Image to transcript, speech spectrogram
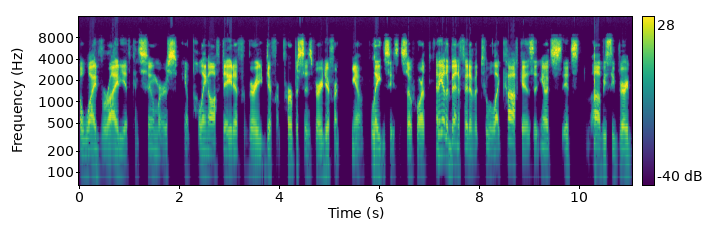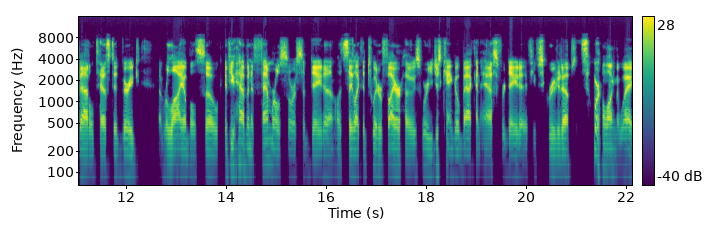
a wide variety of consumers, you know, pulling off data for very different purposes, very different, you know, latencies and so forth. And the other benefit of a tool like Kafka is that, you know, it's it's obviously very battle tested, very uh, reliable. So if you have an ephemeral source of data, let's say like the Twitter fire hose, where you just can't go back and ask for data if you've screwed it up somewhere along the way,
